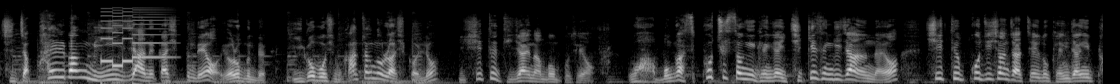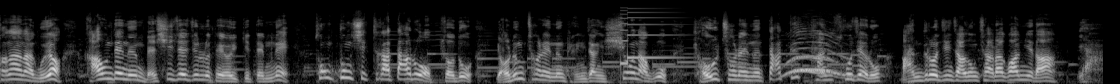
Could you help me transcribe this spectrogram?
진짜 팔방 미이지 않을까 싶은데요. 여러분들, 이거 보시면 깜짝 놀라실걸요? 이 시트 디자인 한번 보세요. 와, 뭔가 스포츠성이 굉장히 짙게 생기지 않았나요? 시트 포지션 자체도 굉장히 편안하고요. 가운데는 메쉬 재질로 되어 있기 때문에 통풍 시트가 따로 없어도 여름철에는 굉장히 시원하고 겨울철에는 따뜻한 소재로 만들어진 자동차라고 합니다. 야,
